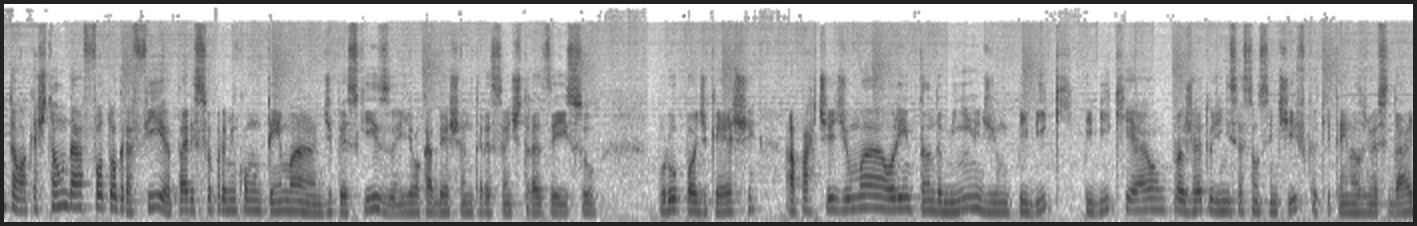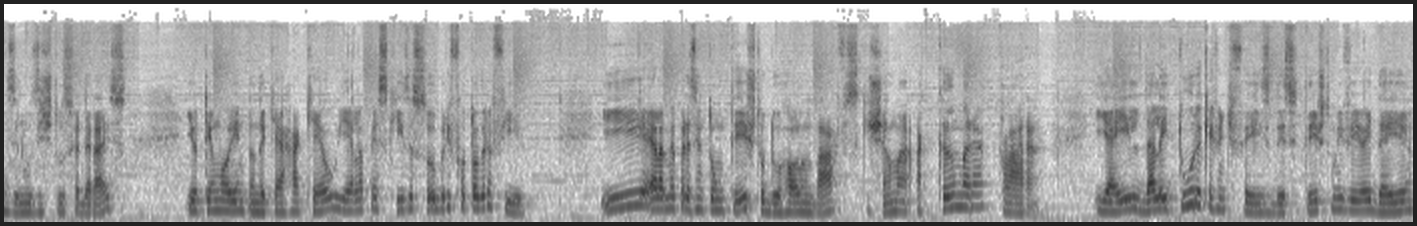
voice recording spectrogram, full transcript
Então, a questão da fotografia apareceu para mim como um tema de pesquisa e eu acabei achando interessante trazer isso para o podcast a partir de uma orientanda minha, de um PIBIC. PIBIC é um projeto de iniciação científica que tem nas universidades e nos institutos federais. E eu tenho uma orientanda que é a Raquel e ela pesquisa sobre fotografia. E ela me apresentou um texto do Roland Barthes que chama A Câmara Clara. E aí, da leitura que a gente fez desse texto, me veio a ideia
